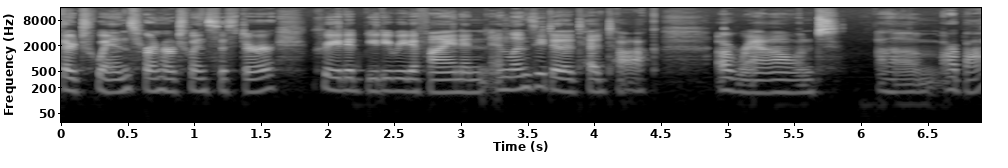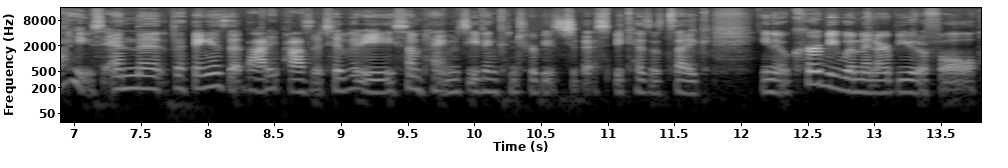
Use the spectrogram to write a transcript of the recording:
they're twins. Her and her twin sister created Beauty Redefined, and and Lindsay did a TED talk around um, our bodies. And the, the thing is that body positivity sometimes even contributes to this because it's like, you know, curvy women are beautiful.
